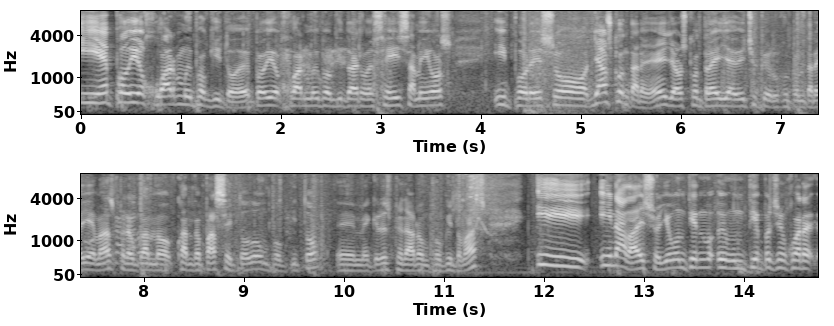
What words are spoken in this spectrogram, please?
Y he podido jugar muy poquito, he podido jugar muy poquito a R6, amigos. Y por eso, ya os contaré, ¿eh? ya os contaré, ya he dicho que os contaré más, pero cuando, cuando pase todo un poquito, eh, me quiero esperar un poquito más. Y, y nada, eso, llevo un tiempo, un tiempo sin jugar...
